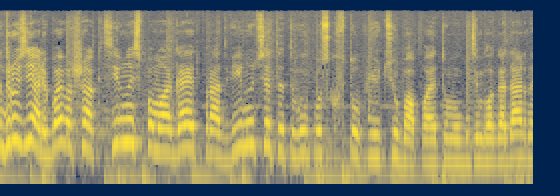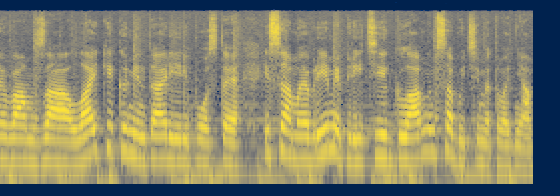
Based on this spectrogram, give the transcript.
Друзья, любая ваша активность помогает продвинуть этот выпуск в топ Ютуба, поэтому будем благодарны вам за лайки, комментарии, репосты. И самое время перейти к главным событиям этого дня.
